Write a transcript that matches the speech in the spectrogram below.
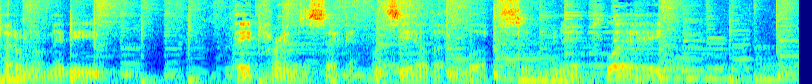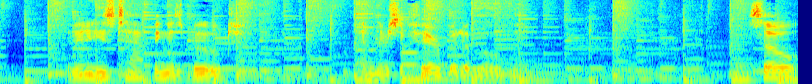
I don't know, maybe 8 frames a second. Let's see how that looks. So we're going to hit play. I mean, he's tapping his boot, and there's a fair bit of movement. So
